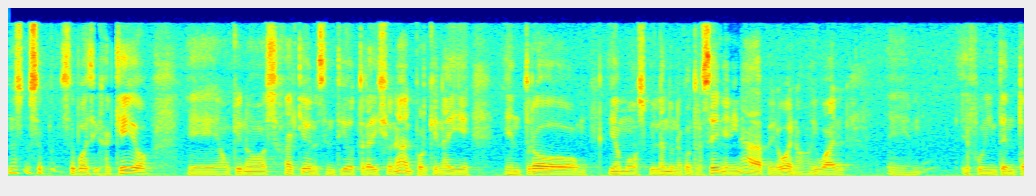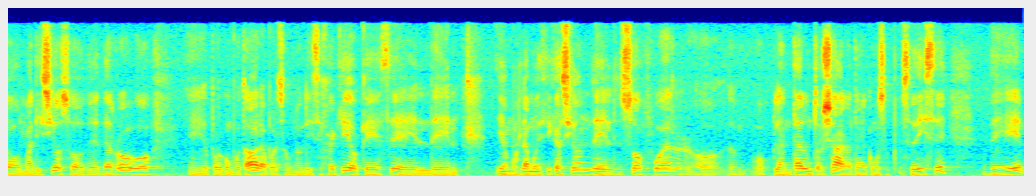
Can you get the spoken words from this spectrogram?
no se, se, puede decir hackeo eh, aunque no es hackeo en el sentido tradicional porque nadie entró, digamos, violando una contraseña ni nada, pero bueno, igual eh, fue un intento malicioso de, robo eh, por computadora, por eso uno le dice hackeo, que es el de, digamos, la modificación del software o, plantar un troyano, también como se, dice, de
